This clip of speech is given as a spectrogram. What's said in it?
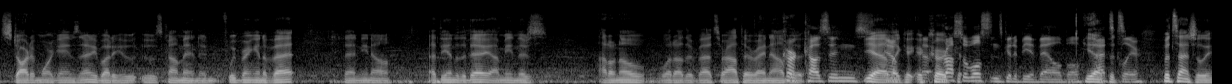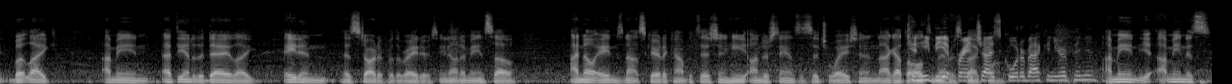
started more games than anybody who, who's come in. And if we bring in a vet, then you know at the end of the day, I mean, there's I don't know what other vets are out there right now. Kirk Cousins, yeah, like know, a, a Kirk, Russell Wilson's going to be available. Yeah, that's pot- clear. Potentially, but like, I mean, at the end of the day, like Aidan has started for the Raiders. You know what I mean? So I know Aidan's not scared of competition. He understands the situation. I got the Can ultimate he be a franchise quarterback in your opinion? I mean, yeah, I mean, it's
